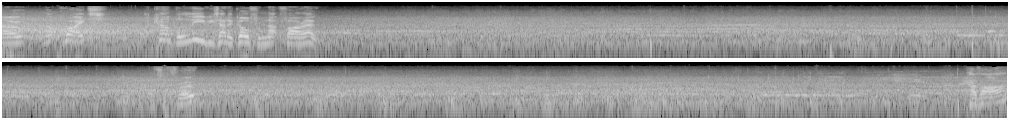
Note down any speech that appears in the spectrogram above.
No, not quite. I can't believe he's had a go from that far out. That's a throw. Pavard.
